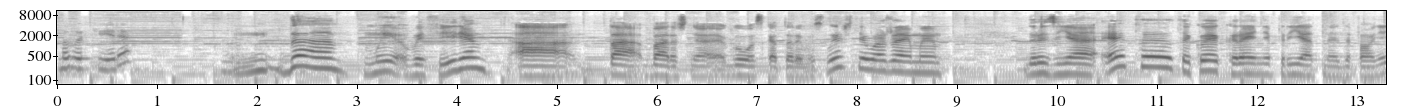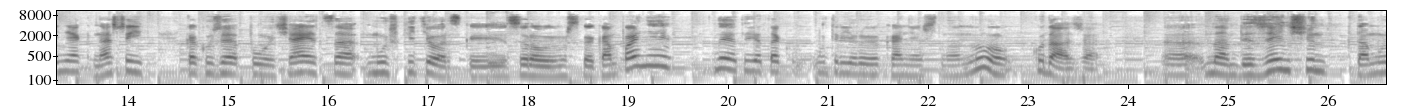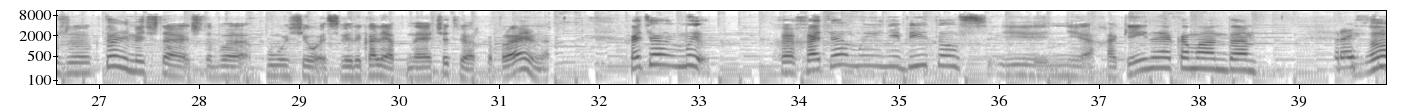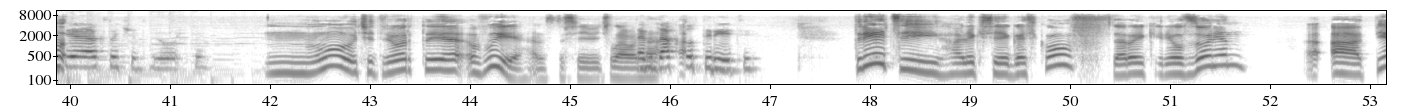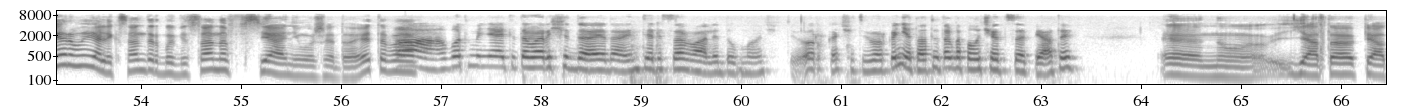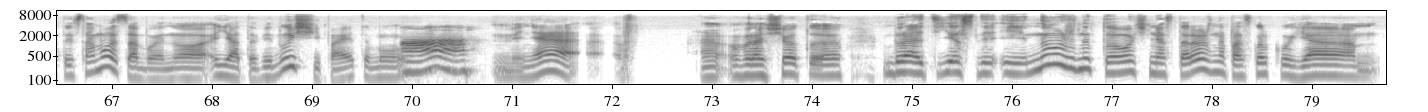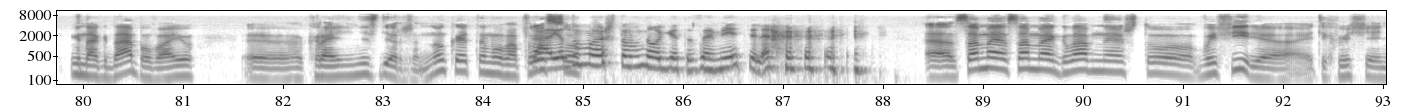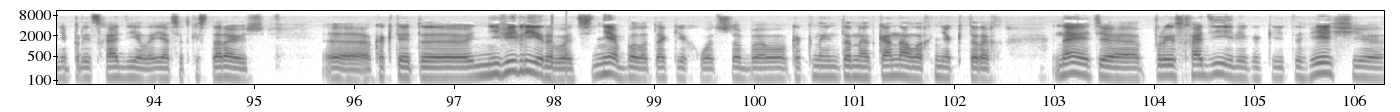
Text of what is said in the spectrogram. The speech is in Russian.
Мы в эфире? Да, мы в эфире, а та барышня, голос, который вы слышите, уважаемые друзья, это такое крайне приятное дополнение к нашей, как уже получается, мушкетерской суровой мужской компании. Ну, это я так утрирую, конечно. Ну, куда же? Э, нам без женщин, тому же, кто не мечтает, чтобы получилась великолепная четверка, правильно? Хотя мы... Хотя мы не Битлз и не хоккейная команда. Простите, но... а кто четвертый? Ну, четвертые вы, Анастасия Вячеславовна. Тогда кто третий? Третий Алексей Гаськов, второй Кирилл Зорин, а, а первый Александр Бабисанов, все они уже до этого. А, вот меня эти товарищи, да, да, интересовали, думаю, четверка, четверка. Нет, а ты тогда, получается, пятый. Э, ну, я-то пятый, само собой, но я-то ведущий, поэтому а меня э, в расчет э, брать, если и нужно, то очень осторожно, поскольку я иногда бываю э, крайне не сдержан. Но к этому вопросу... Да, я думаю, что многие это заметили. Э, самое, самое главное, что в эфире этих вещей не происходило. Я все-таки стараюсь э, как-то это нивелировать. Не было таких вот, чтобы как на интернет-каналах некоторых, знаете, происходили какие-то вещи, Э,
